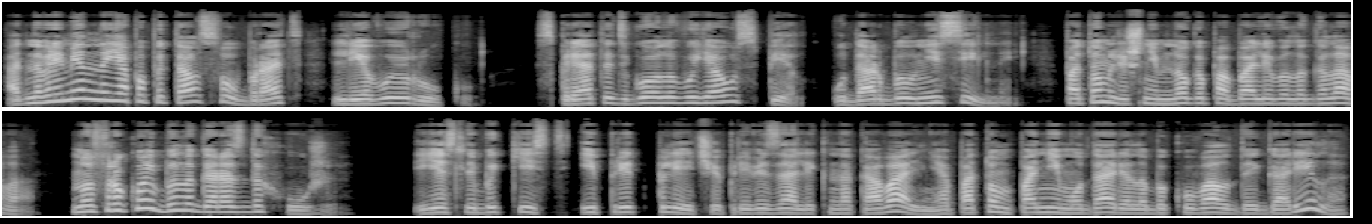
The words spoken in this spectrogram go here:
Одновременно я попытался убрать левую руку. Спрятать голову я успел, удар был не сильный, потом лишь немного побаливала голова. Но с рукой было гораздо хуже. Если бы кисть и предплечье привязали к наковальне, а потом по ним ударила бы кувалда и горилла,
